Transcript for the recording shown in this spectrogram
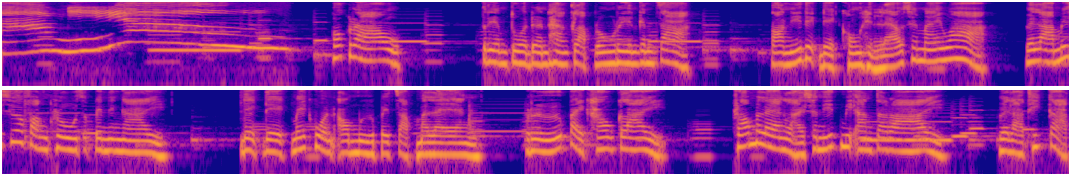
นะเมียวพวกเรา เตรียมตัวเดินทางกลับโรงเรียนกันจ้ะตอนนี้เด็กๆคงเห็นแล้วใช่ไหมว่า เวลาไม่เชื่อฟังครูจะเป็นยังไง เด็กๆไม่ควรเอามือไปจับแมลง หรือไปเข้าใกล้ เพราะแมลงหลายชนิดมีอันตราย เวลาที่กัด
